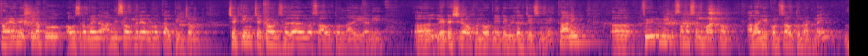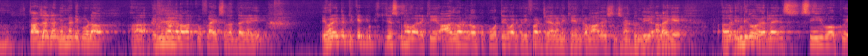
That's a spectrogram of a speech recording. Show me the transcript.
ప్రయాణికులకు అవసరమైన అన్ని సౌకర్యాలను కల్పించాం. చెక్ ఇన్ చెక్అవుట్ సజావుగా సాగుతున్నాయి అని లేటెస్ట్గా ఒక నోట్ని అయితే విడుదల చేసింది. కానీ ఫీల్డ్ మీద సమస్యలు మాత్రం అలాగే కొనసాగుతున్నట్టున్నాయి. తాజాగా నిన్నటి కూడా ఎనిమిది వందల వరకు ఫ్లైట్స్ రద్దయ్యాయి. ఎవరైతే టికెట్ బుక్ చేసుకున్న వారికి ఆదివారం లోపు పూర్తిగా వారికి రిఫండ్ చేయాలని కేంద్రం ఆదేశించినట్టుంది. అలాగే ఇండిగో ఎయిర్లైన్స్ సీఈఓకి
